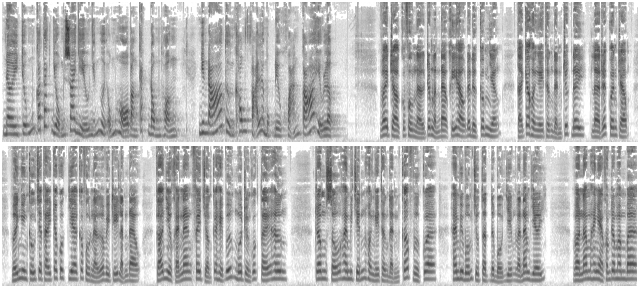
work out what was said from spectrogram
nơi chúng có tác dụng xoa dịu những người ủng hộ bằng cách đồng thuận, nhưng đó thường không phải là một điều khoản có hiệu lực. Vai trò của phụ nữ trong lãnh đạo khí hậu đã được công nhận tại các hội nghị thượng đỉnh trước đây là rất quan trọng, với nghiên cứu cho thấy các quốc gia có phụ nữ ở vị trí lãnh đạo có nhiều khả năng phê chuẩn các hiệp ước môi trường quốc tế hơn trong số 29 hội nghị thượng đỉnh COP vừa qua, 24 chủ tịch được bổ nhiệm là nam giới. Vào năm 2023,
